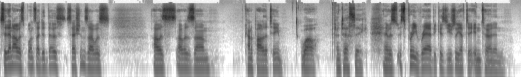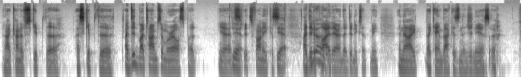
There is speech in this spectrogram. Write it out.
so then I was once I did those sessions, I was, I was, I was um, kind of part of the team, wow, fantastic. and it was it's pretty rare because usually you have to intern and and I kind of skipped the I skipped the I did my time somewhere else, but yeah, it's Yeah. it's funny because Yeah, I did You apply there and they didn't accept me, and then I I came back as an engineer. So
